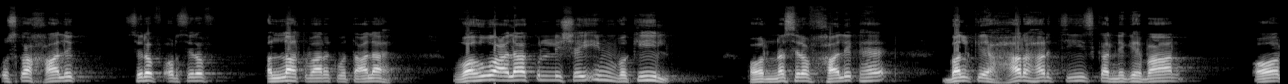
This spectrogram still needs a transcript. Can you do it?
اس کا خالق صرف اور صرف اللہ تبارک و تعالیٰ ہے۔ وہ اعلیٰ کل شعیم وکیل۔ اور نہ صرف خالق ہے، بلکہ ہر ہر چیز کا نگہبان اور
